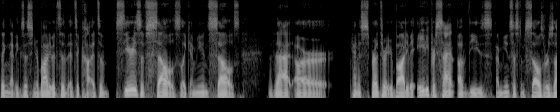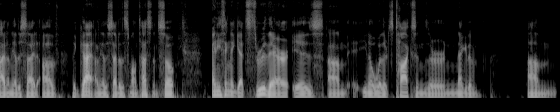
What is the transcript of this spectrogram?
thing that exists in your body, but it's a it's a it's a series of cells, like immune cells that are kind of spread throughout your body, but 80% of these immune system cells reside on the other side of the gut, on the other side of the small intestine. So anything that gets through there is, um, you know, whether it's toxins or negative um,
